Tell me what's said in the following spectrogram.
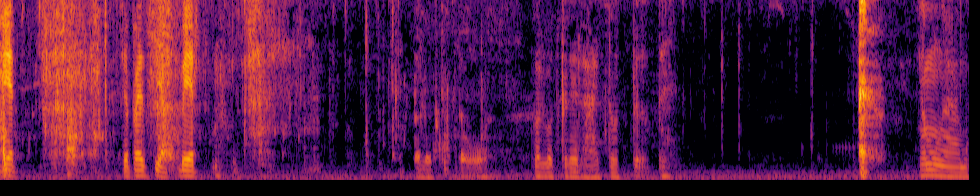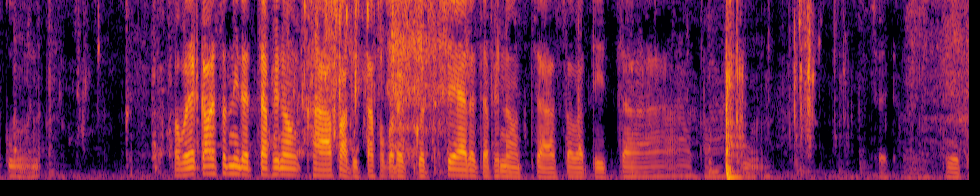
เบ็ด เสียไปเสียบเบ็ดตลกโตก็ลดก็ได้หลายตัวเติบเลยงามงามๆกุ้งอันนะ ขอบคุณครับสำนีนะจ๊ะพี่น้องค่ะฝากติดตามฝากกดไลค์กดแชร์นะจ๊ะพี่น้องจ้าสวัสดีจ้าปลากุ้งใช่ทางเทเท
